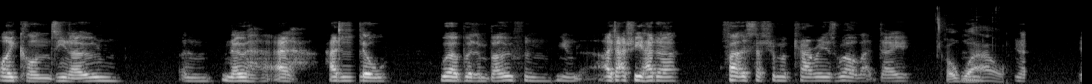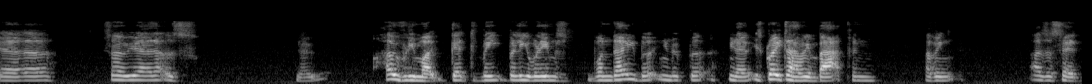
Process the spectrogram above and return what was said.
icons, you know, and, and you know I had a little word with them both, and you know, I'd actually had a photo session with Carrie as well that day. Oh wow! And, you know, yeah, so yeah, that was you know hopefully might get to meet Billy Williams one day. But you know, but you know, it's great to have him back. And I think, as I said,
